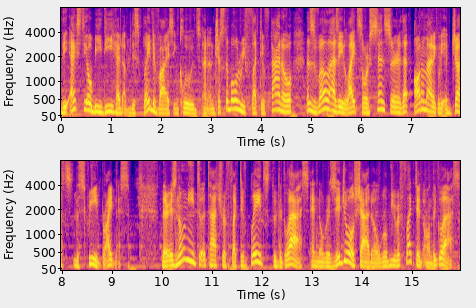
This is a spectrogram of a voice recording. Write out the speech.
The XT-OBD head-up display device includes an adjustable reflective panel as well as a light source sensor that automatically adjusts the screen brightness. There is no need to attach reflective plates to the glass and no residual shadow will be reflected on the glass.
